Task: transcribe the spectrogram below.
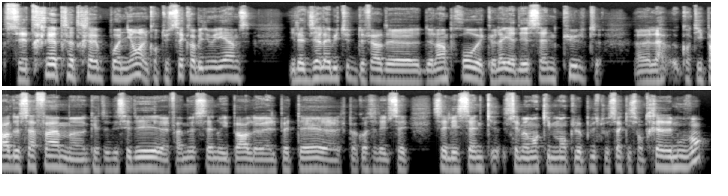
C'est très, très, très poignant, et quand tu sais que Robin Williams, il a déjà l'habitude de faire de, de l'impro et que là il y a des scènes cultes. Euh, quand il parle de sa femme euh, qui était décédée, la fameuse scène où il parle, elle pétait, euh, je sais pas quoi, c'est, c'est les scènes, c'est moments qui me manquent le plus, tout ça, qui sont très émouvants.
